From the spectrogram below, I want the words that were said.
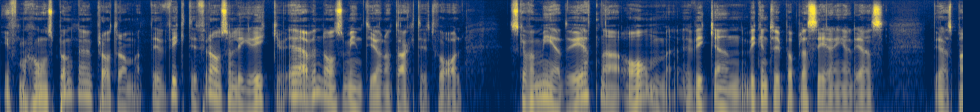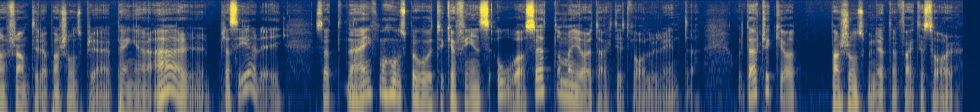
informationspunkt när vi pratar om att det är viktigt för de som ligger i icke, även de som inte gör något aktivt val, ska vara medvetna om vilken, vilken typ av placeringar deras deras framtida pensionspengar är placerade i. Så att det här informationsbehovet tycker jag finns oavsett om man gör ett aktivt val eller inte. Och där tycker jag att Pensionsmyndigheten faktiskt har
